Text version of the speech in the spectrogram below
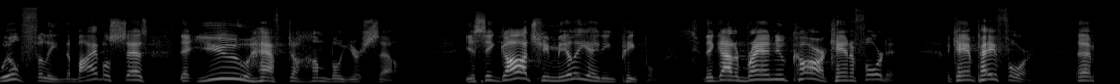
willfully. The Bible says that you have to humble yourself. You see, God's humiliating people. They got a brand new car, can't afford it, can't pay for it. Um,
